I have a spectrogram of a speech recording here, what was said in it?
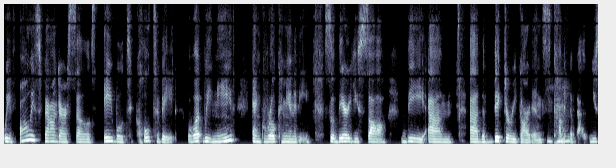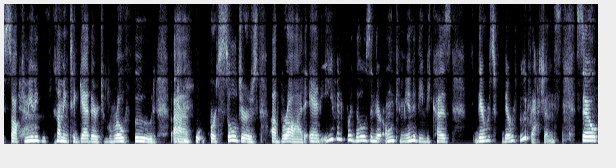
we've always found ourselves able to cultivate what we need and grow community. So there you saw the um, uh, the victory gardens coming Mhm. about. You saw Yeah. communities coming together to grow food uh, for, for soldiers abroad, and even for those in their own community, because there was there were food rations. So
